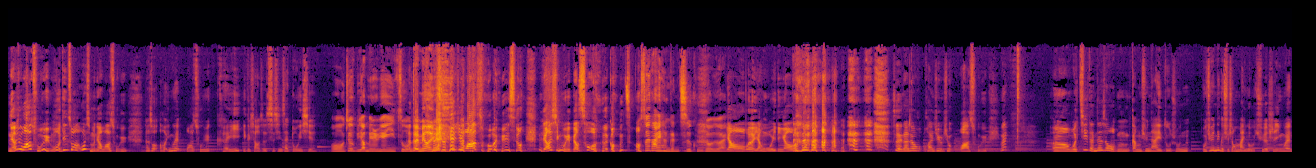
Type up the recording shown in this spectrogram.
你要去挖厨余？我有听错啊？为什么你要挖厨余？他说哦，因为挖厨余可以一个小时时薪再多一些。哦，就比较没人愿意做、啊对，没有人愿意去挖厨余，说比较辛苦也比较臭的工作。哦，所以他也很肯吃苦，对不对？要为了养我，一定要，所以他就换去去挖厨余，因为。呃，我记得那时候我们刚去那里读书，我觉得那个学校蛮有趣的，是因为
